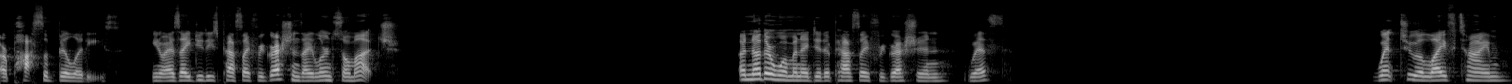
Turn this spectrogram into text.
are possibilities. You know, as I do these past life regressions, I learn so much. Another woman I did a past life regression with went to a lifetime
